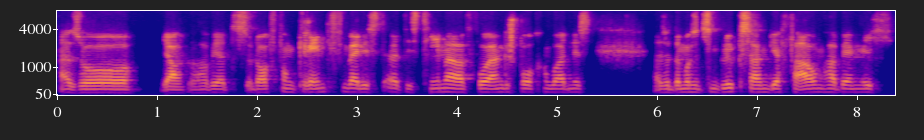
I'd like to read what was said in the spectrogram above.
Also ja, da habe ich jetzt und auch von Krämpfen, weil das, äh, das Thema vorher angesprochen worden ist. Also da muss ich zum Glück sagen, die Erfahrung habe ich eigentlich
